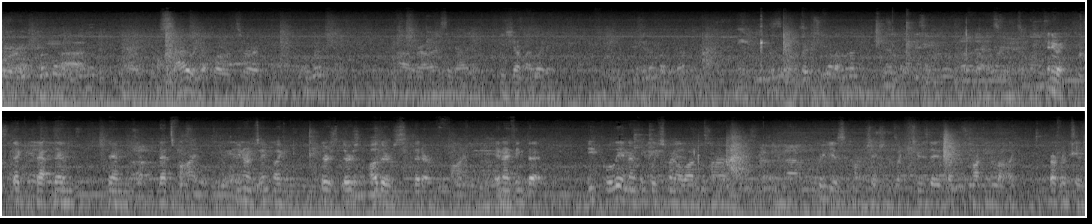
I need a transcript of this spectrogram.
or uh, you know styling clothes or uh, gonna say that he shot my wedding anyway, like that, then then that's fine. You know what I'm saying? Like there's there's others that are fine, and I think that equally, and I think we've spent a lot of time in previous conversations, like Tuesdays, like talking about like references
